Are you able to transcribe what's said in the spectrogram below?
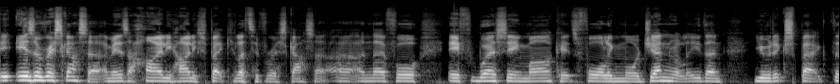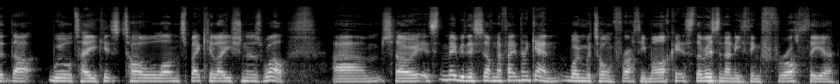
it is a risk asset. I mean, it's a highly, highly speculative risk asset, uh, and therefore, if we're seeing markets falling more generally, then you would expect that that will take its toll on speculation as well. Um, so it's maybe this is having an effect. And again, when we're talking frothy markets, there isn't anything frothier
